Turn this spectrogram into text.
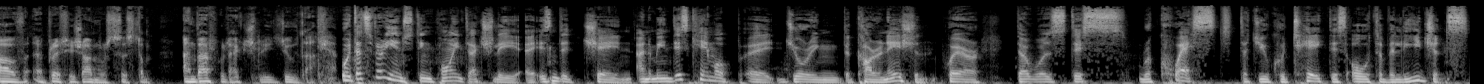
of a British honours system. And that would actually do that. Well, that's a very interesting point, actually, uh, isn't it, Shane? And I mean, this came up uh, during the coronation, where there was this request that you could take this oath of allegiance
